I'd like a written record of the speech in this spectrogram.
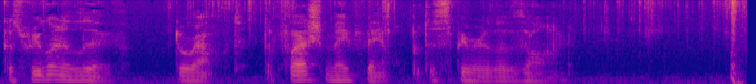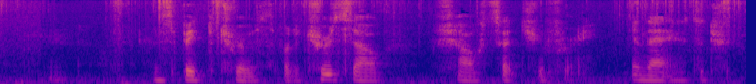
because we're going to live throughout, the flesh may fail, but the spirit lives on. And speak the truth, for the truth shall shall set you free, and that is the truth.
